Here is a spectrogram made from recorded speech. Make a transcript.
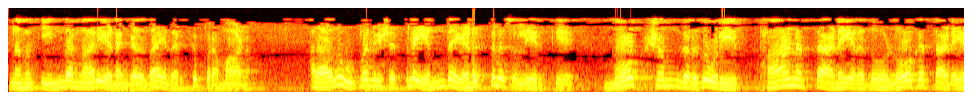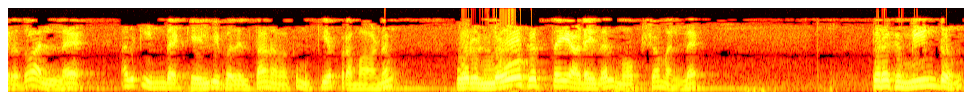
நமக்கு இந்த மாதிரி இடங்கள் தான் இதற்கு பிரமாணம். அதாவது உபனிஷத்துல எந்த இடத்துல சொல்லியிருக்கு? மோக்ஷங்கிறது ஒரு ஸ்தானத்தை அடையிறதோ லோகத்தை அடையிறதோ அல்ல. அதுக்கு இந்த கேள்வி பதில் தான் நமக்கு முக்கிய பிரமாணம். ஒரு லோகத்தை அடைதல் மோக்ஷம் அல்ல. பிறகு மீண்டும்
